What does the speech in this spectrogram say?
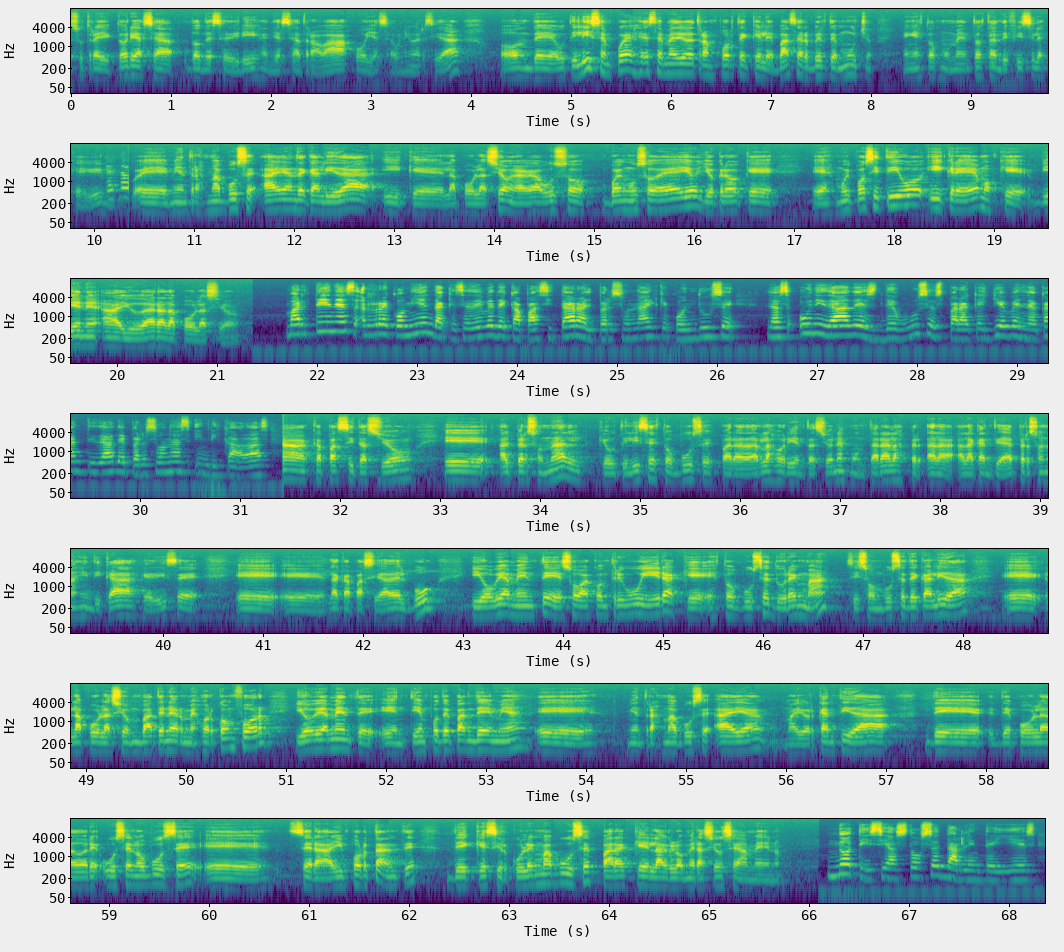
su trayectoria, sea donde se dirijan, ya sea trabajo, ya sea universidad, donde utilicen pues ese medio de transporte que les va a servir de mucho en estos momentos tan difíciles que vivimos. Eh, mientras más buses hayan de calidad y que la población haga uso, buen uso de ellos, yo creo que es muy positivo y creemos que viene a ayudar a la población. Martínez recomienda que se debe de capacitar al personal que conduce las unidades de buses para que lleven la cantidad de personas indicadas. Una capacitación eh, al personal que utilice estos buses para dar las orientaciones, montar a, la, cantidad de personas indicadas que dice eh, eh, la capacidad del bus y obviamente eso va a contribuir a que estos buses duren más, si son buses de calidad, la población va a tener mejor confort y obviamente en tiempos de pandemia mientras más buses haya, mayor cantidad de, pobladores usen los buses, eh, será importante de que circulen más buses para que la aglomeración sea menos. Noticias 12, Darlene Telles.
